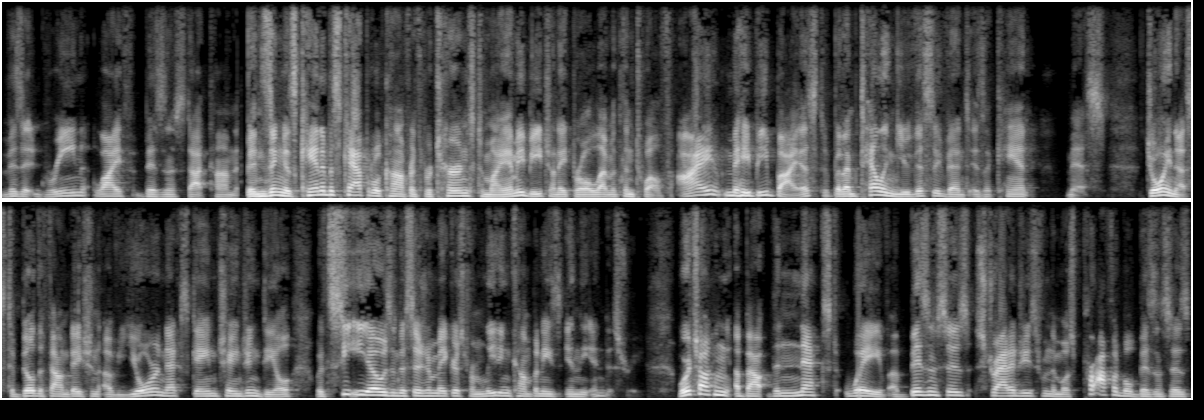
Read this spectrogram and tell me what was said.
visit greenlifebusiness.com. Benzinga's Cannabis Capital Conference returns to Miami Beach on April 11th and 12th. I may be biased, but I'm telling you, this event is a can't miss. Join us to build the foundation of your next game changing deal with CEOs and decision makers from leading companies in the industry. We're talking about the next wave of businesses, strategies from the most profitable businesses,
